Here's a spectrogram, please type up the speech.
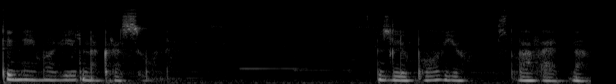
Ти неймовірна красуне. З любов'ю славетна.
